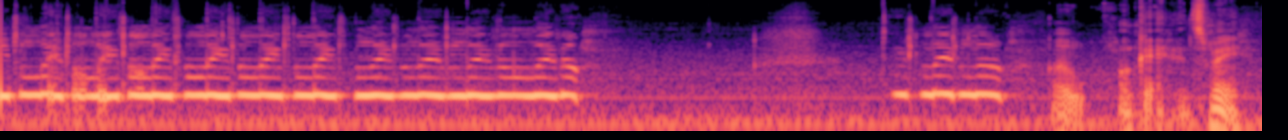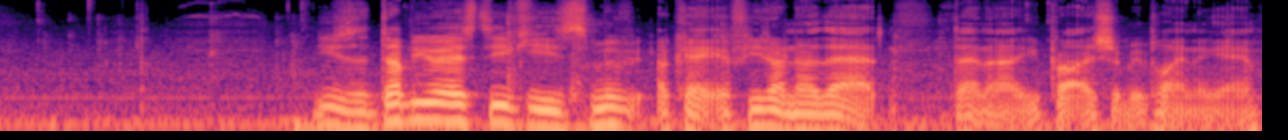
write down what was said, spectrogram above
Deedle deedle deedle deedle deedle deedle deedle deedle deedle deedle deedle deedle Oh, okay, it's me. Use the WSD keys. Move. Okay, if you don't know that, then uh, you probably should be playing the game.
